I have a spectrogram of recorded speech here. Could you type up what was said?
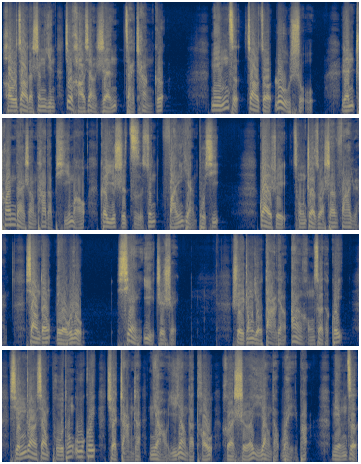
吼叫的声音就好像人在唱歌。名字叫做鹿鼠，人穿戴上它的皮毛，可以使子孙繁衍不息。怪水从这座山发源，向东流入现役之水，水中有大量暗红色的龟。形状像普通乌龟，却长着鸟一样的头和蛇一样的尾巴，名字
